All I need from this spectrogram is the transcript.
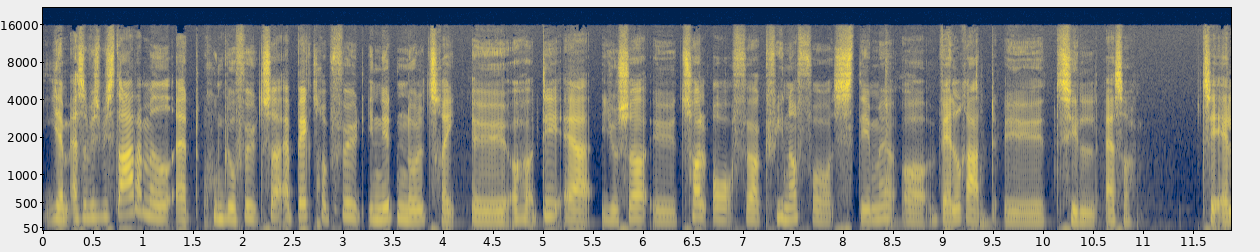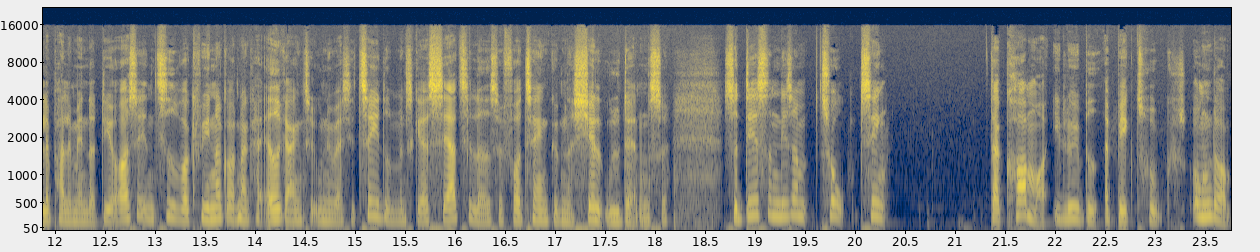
Jamen, altså hvis vi starter med, at hun blev født, så er Bæktrup født i 1903, øh, og det er jo så øh, 12 år før kvinder får stemme og valgret øh, til, altså til alle parlamenter. Det er også en tid, hvor kvinder godt nok har adgang til universitetet, men skal have særtilladelse for at tage en gymnasiel uddannelse. Så det er sådan ligesom to ting, der kommer i løbet af Bæktrups ungdom.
